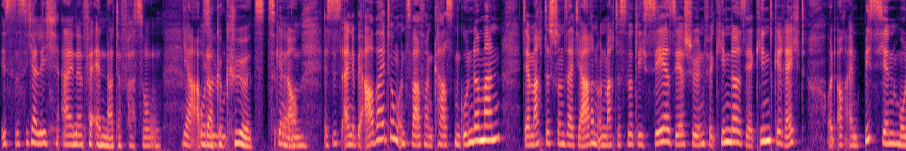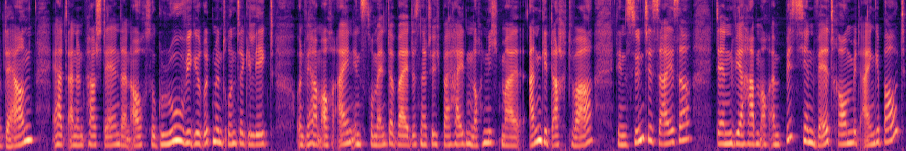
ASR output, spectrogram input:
ist es sicherlich eine veränderte Fassung ja, absolut. oder gekürzt. Genau. Es ist eine Bearbeitung und zwar von Carsten Gundermann. Der macht es schon seit Jahren und macht es wirklich sehr, sehr schön für Kinder, sehr kindgerecht und auch ein bisschen modern. Er hat an ein paar Stellen dann auch so groovige Rhythmen drunter gelegt und wir haben auch ein Instrument dabei, das natürlich bei Haydn noch nicht mal angedacht war, den Synthesizer, denn wir haben auch ein bisschen Weltraum mit eingebaut.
